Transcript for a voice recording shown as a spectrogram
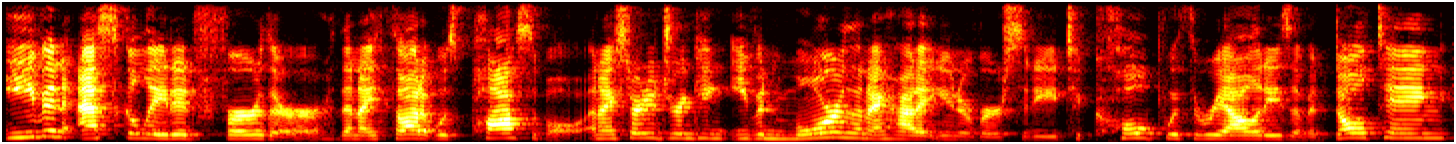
even escalated further than I thought it was possible. And I started drinking even more than I had at university to cope with the realities of adulting,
